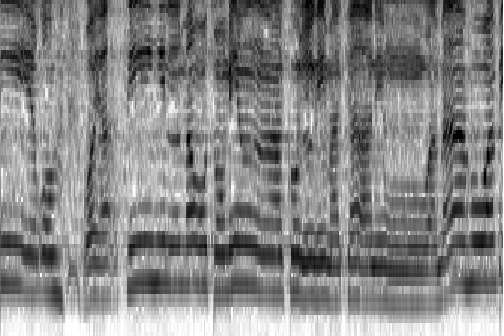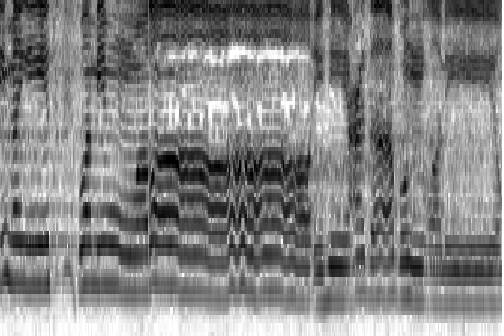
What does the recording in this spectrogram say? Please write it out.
يسيغه ويأتيه الموت من كل مكان وما هو بميت ومن ورائه عذاب غليظ.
